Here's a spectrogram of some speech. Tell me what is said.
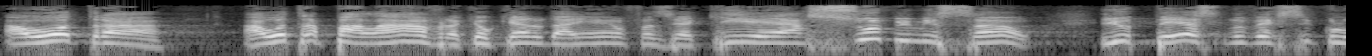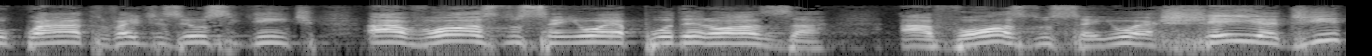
A outra, a outra palavra que eu quero dar ênfase aqui é a submissão. E o texto no versículo 4 vai dizer o seguinte: A voz do Senhor é poderosa, a voz do Senhor é cheia de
